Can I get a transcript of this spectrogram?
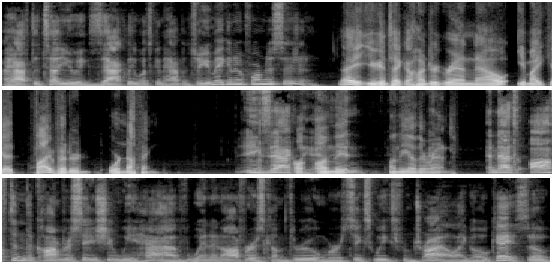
I have to tell you exactly what's going to happen, so you make an informed decision. Hey, you can take a hundred grand now. You might get five hundred or nothing. Exactly on, on the. And, on the other and, end. And that's often the conversation we have when an offer has come through and we're six weeks from trial. I go, okay, so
